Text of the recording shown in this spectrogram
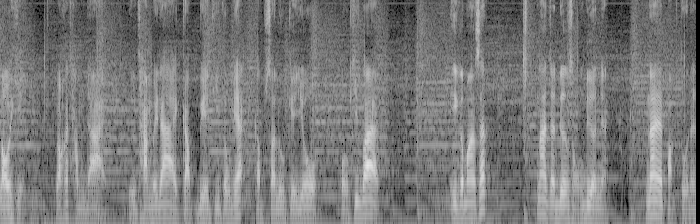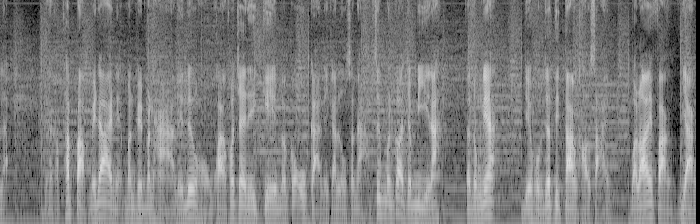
เราเห็นว่าเขาทำได้ หรือทำไม่ได้กับเวทีตรงเนี้ยกับซาลูเกโยผมคิดว่าอีกประมาณสักน่าจะเดือน 2 เดือนเนี่ยน่าจะปรับตัวได้แหละ นะครับถ้าปรับไม่ได้เนี่ยมันเป็นปัญหาในเรื่องของความเข้าใจในเกม แล้วก็โอกาสในการลงสนาม ซึ่งมันก็อาจจะมีนะ แต่ตรงเนี้ยเดี๋ยวผมจะติดตามข่าวสารมาเล่าให้ฟังอย่าง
